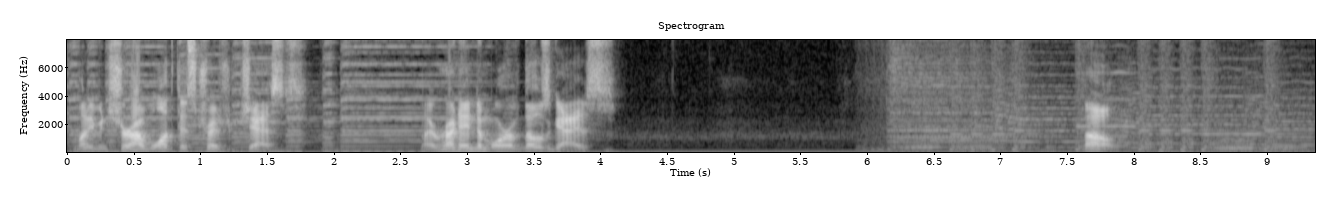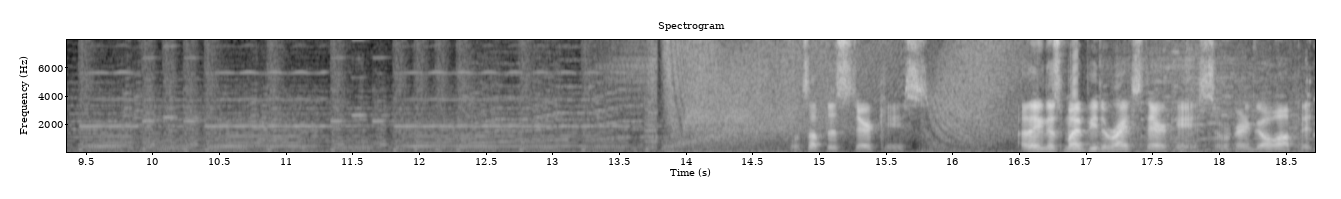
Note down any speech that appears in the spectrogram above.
I'm not even sure I want this treasure chest. Might run into more of those guys. Oh. What's up this staircase? I think this might be the right staircase, so we're gonna go up it.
